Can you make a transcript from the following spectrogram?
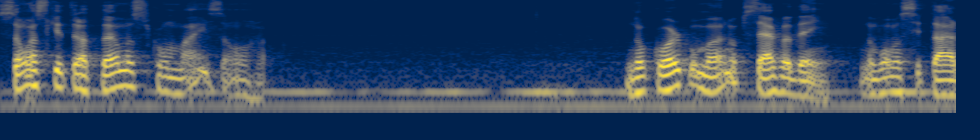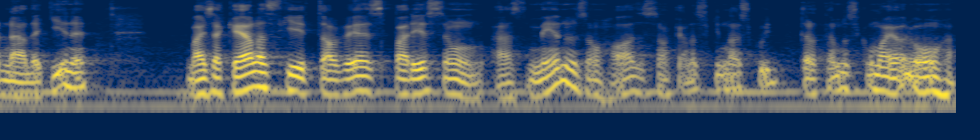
são as que tratamos com mais honra. No corpo humano, observa bem, não vamos citar nada aqui, né? Mas aquelas que talvez pareçam as menos honrosas são aquelas que nós tratamos com maior honra.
